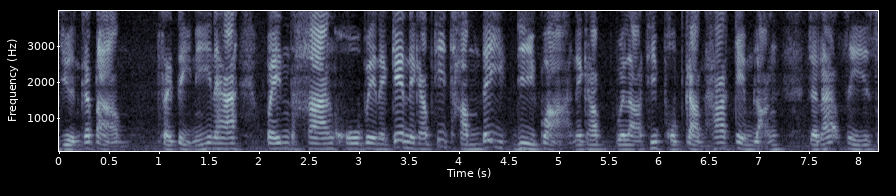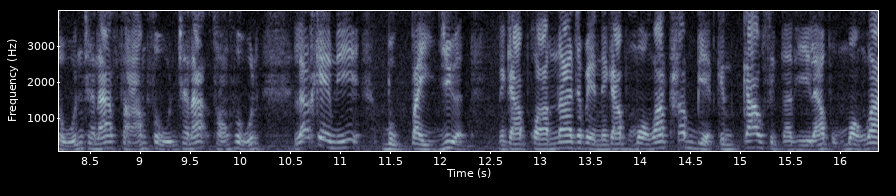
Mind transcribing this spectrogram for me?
เยือนก็ตาม สถิตินี้นะฮะเป็นทางโคเปนเฮเกนนะครับที่ทำได้ดีกว่านะครับเวลาที่พบกัน 5 เกมหลัง ชนะ 4-0 ชนะ 3-0 ชนะ 2-0 แล้วเกมนี้บุกไปเยือนนะครับความน่าจะเป็นนะครับผมมองว่าถ้าเบียดกัน 90 นาทีแล้วผมมองว่า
